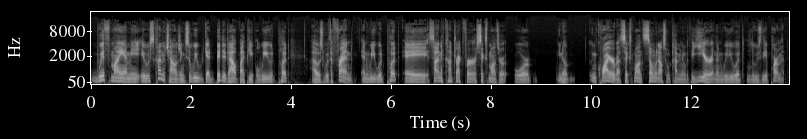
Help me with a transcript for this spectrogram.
with Miami, it was kind of challenging. So we would get bidded out by people. We would put, I was with a friend, and we would put a sign a contract for six months, or or you know inquire about six months. Someone else would come in with a year, and then we would lose the apartment.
